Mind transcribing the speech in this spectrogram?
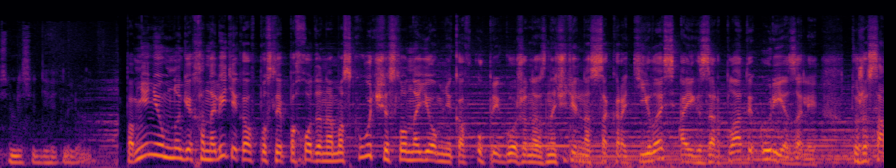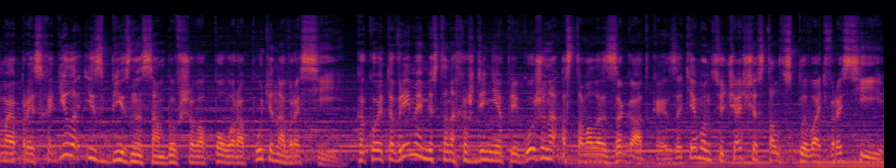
179 миллионов. По мнению многих аналитиков, после похода на Москву число наемников у Пригожина значительно сократилось, а их зарплаты урезали. То же самое происходило и с бизнесом бывшего повара Путина в России. Какое-то время местонахождение Пригожина оставалось загадкой, затем он все чаще стал всплывать в России.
